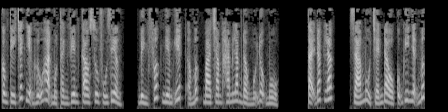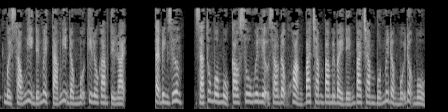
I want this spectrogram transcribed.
Công ty trách nhiệm hữu hạn một thành viên cao su Phú Diềng, Bình Phước niêm yết ở mức 325 đồng mỗi độ mủ. Tại Đắk Lắk, giá mủ chén đầu cũng ghi nhận mức 16.000 đến 18.000 đồng mỗi kg tùy loại. Tại Bình Dương, giá thu mua mủ cao su nguyên liệu dao động khoảng 337 đến 340 đồng mỗi độ mủ.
